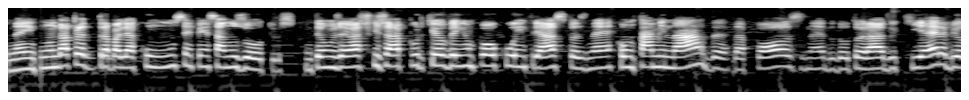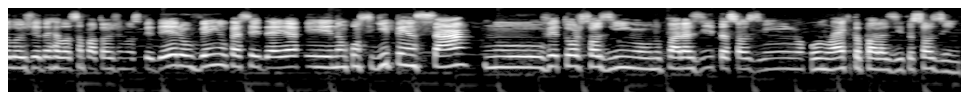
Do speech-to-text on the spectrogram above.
né? Não dá para trabalhar com um sem pensar nos outros. Então, eu acho que já porque eu venho um pouco, entre aspas, né, contaminada da pós, né, do doutorado, que era biologia da relação patógeno-hospedeiro, eu venho com essa ideia de não conseguir pensar no vetor sozinho, ou no parasita sozinho, ou no ectoparasita sozinho.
